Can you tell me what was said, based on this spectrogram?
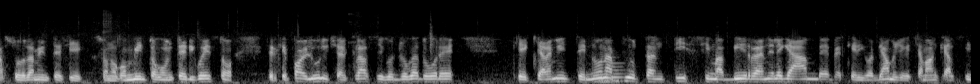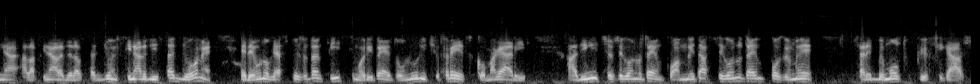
Assolutamente sì, sono convinto con te di questo perché poi Lulic è il classico giocatore che chiaramente non ha più tantissima birra nelle gambe perché ricordiamoci che siamo anche al fina- alla finale della stagione, finale di stagione ed è uno che ha speso tantissimo, ripeto, un Luric fresco magari ad inizio secondo tempo, a metà secondo tempo, secondo me sarebbe molto più efficace.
